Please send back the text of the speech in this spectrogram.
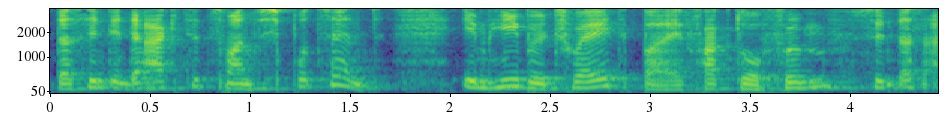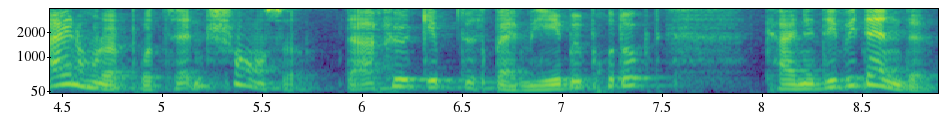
Das sind in der Aktie 20 Prozent. Im Hebeltrade bei Faktor 5 sind das 100 Prozent Chance. Dafür gibt es beim Hebelprodukt keine Dividende.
